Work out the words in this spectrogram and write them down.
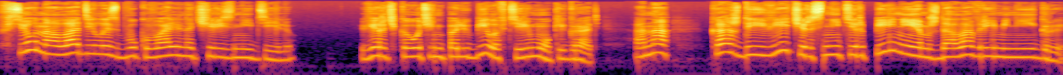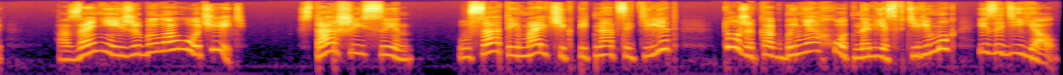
Все наладилось буквально через неделю. Верочка очень полюбила в теремок играть. Она каждый вечер с нетерпением ждала времени игры. А за ней же была очередь. Старший сын, усатый мальчик 15 лет, тоже как бы неохотно лез в теремок из одеял.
